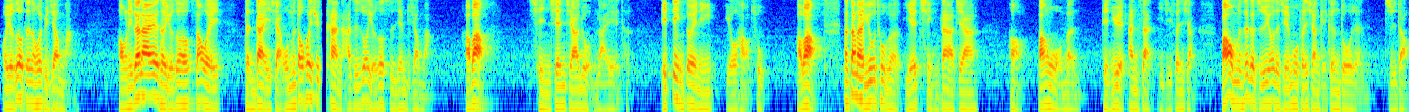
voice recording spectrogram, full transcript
我有时候真的会比较忙，好，你在拉艾特有时候稍微等待一下，我们都会去看啊，只是说有时候时间比较忙，好不好？请先加入我们拉艾特，一定对你有好处，好不好？那当然 YouTube 也请大家好帮我们点阅、按赞以及分享，把我们这个直邮的节目分享给更多人。知道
